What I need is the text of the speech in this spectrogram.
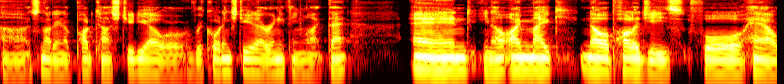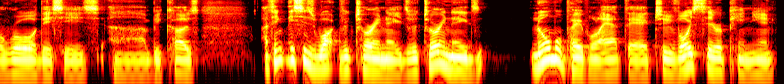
Uh, it's not in a podcast studio or recording studio or anything like that. And, you know, I make no apologies for how raw this is uh, because I think this is what Victoria needs. Victoria needs normal people out there to voice their opinion,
